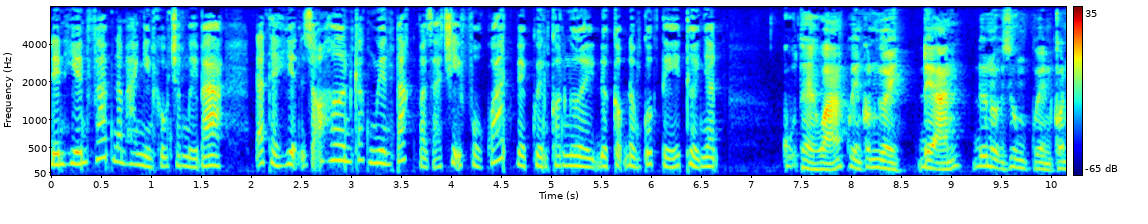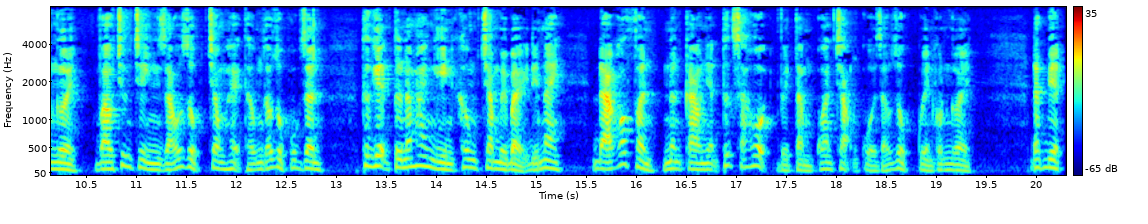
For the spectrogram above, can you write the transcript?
đến hiến pháp năm 2013 đã thể hiện rõ hơn các nguyên tắc và giá trị phổ quát về quyền con người được cộng đồng quốc tế thừa nhận. Cụ thể hóa quyền con người, đề án đưa nội dung quyền con người vào chương trình giáo dục trong hệ thống giáo dục quốc dân, thực hiện từ năm 2017 đến nay đã góp phần nâng cao nhận thức xã hội về tầm quan trọng của giáo dục quyền con người. Đặc biệt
